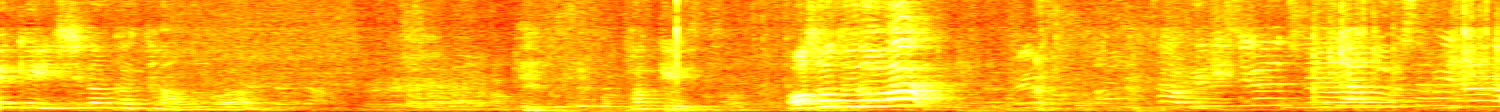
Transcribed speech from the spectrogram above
이렇게 이 시간까지 다안온 거야? 밖에 있어. 어서 들어와! 자, 우리 시간을 지나도록 시작하겠습니다.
